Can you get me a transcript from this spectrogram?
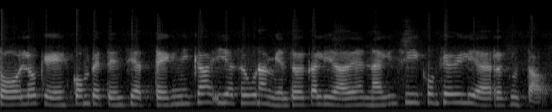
todo lo que es competencia técnica y aseguramiento de calidad de análisis y confiabilidad de resultados.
